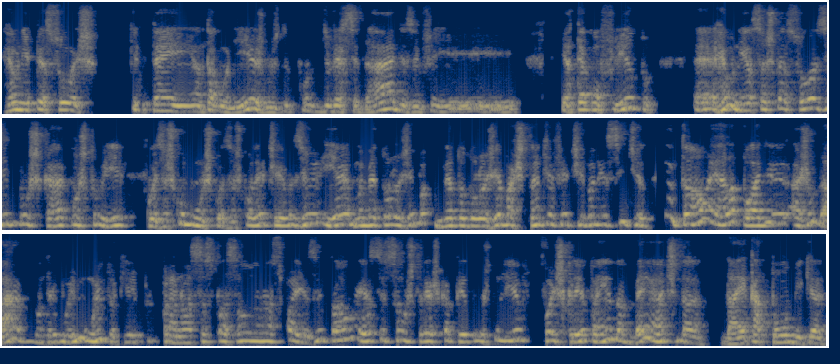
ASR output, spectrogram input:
reunir pessoas que têm antagonismos, diversidades, enfim, e até conflito, é, reunir essas pessoas e buscar construir coisas comuns, coisas coletivas, e, e, é uma metodologia, metodologia bastante efetiva nesse sentido. Então, ela pode ajudar, contribuir muito aqui para a nossa situação no nosso país. Então, esses são os três capítulos do livro. Foi escrito ainda bem antes da, da hecatombe que,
